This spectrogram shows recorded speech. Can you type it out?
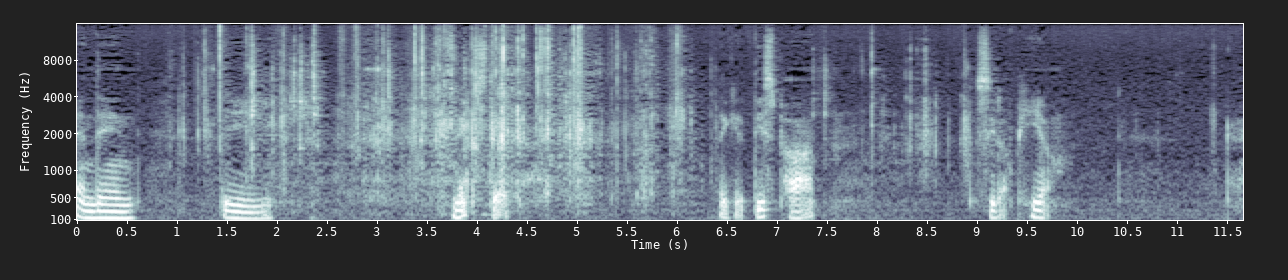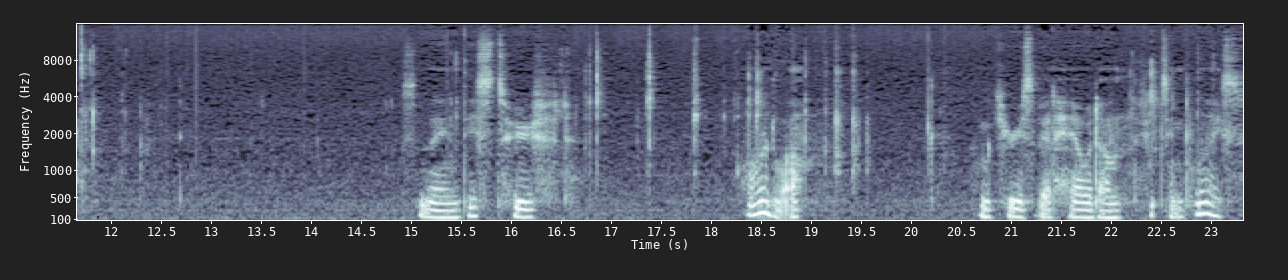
and then the next step, they get this part to sit up here. Okay. So then this toothed idler, I'm curious about how it um, fits in place.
